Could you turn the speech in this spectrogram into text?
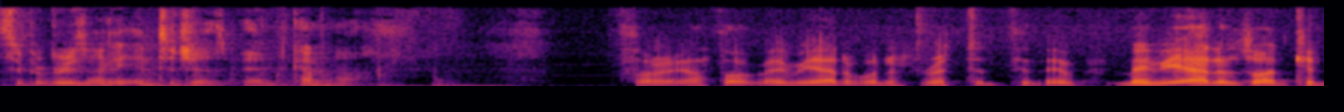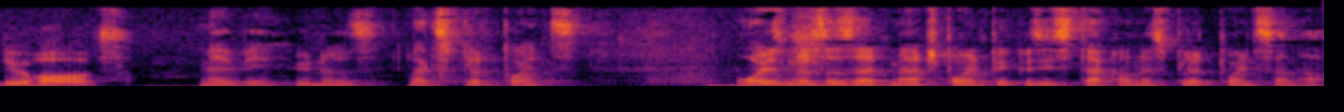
Superbru's only integers, Ben. Come now. Sorry, I thought maybe Adam would have written to them. Maybe Adam's one can do halves. Maybe. Who knows? Like split points. Always misses that match point because he's stuck on a split point somehow.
